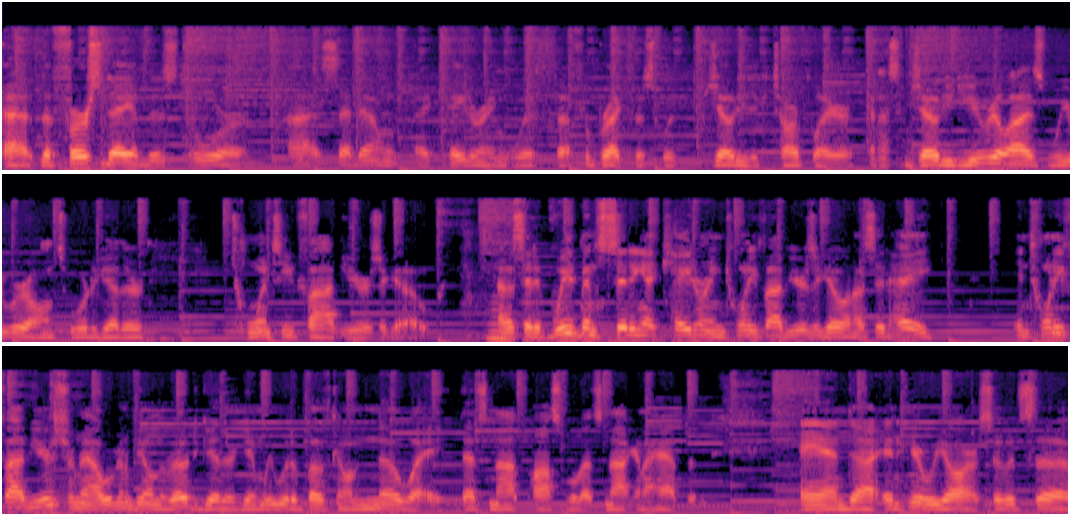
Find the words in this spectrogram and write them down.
uh, the first day of this tour, I sat down at catering with uh, for breakfast with Jody, the guitar player, and I said, Jody, do you realize we were on tour together 25 years ago? Mm-hmm. And I said, if we had been sitting at catering 25 years ago, and I said, hey, in 25 years from now, we're going to be on the road together again, we would have both gone, no way, that's not possible, that's not going to happen. And uh, and here we are. So it's a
